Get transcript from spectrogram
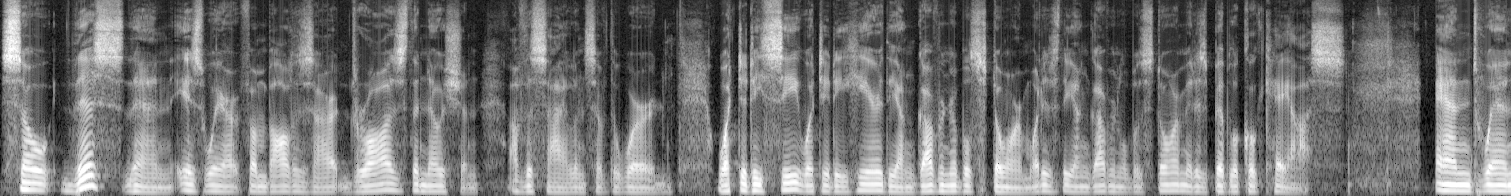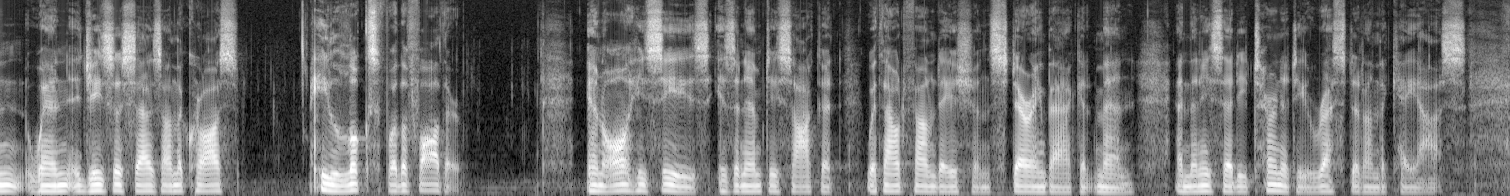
So, this then is where von Balthasar draws the notion of the silence of the word. What did he see? What did he hear? The ungovernable storm. What is the ungovernable storm? It is biblical chaos. And when, when Jesus says on the cross, he looks for the Father and all he sees is an empty socket without foundation staring back at men. And then he said eternity rested on the chaos.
